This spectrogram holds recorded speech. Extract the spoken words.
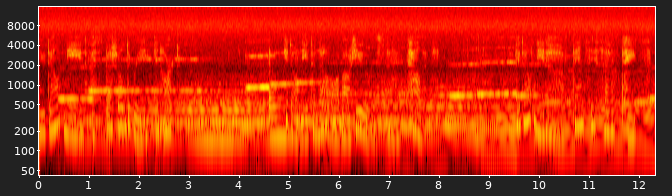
You don't need a special degree in art. You don't need to know about hues and palettes. You don't need a fancy set of paints.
